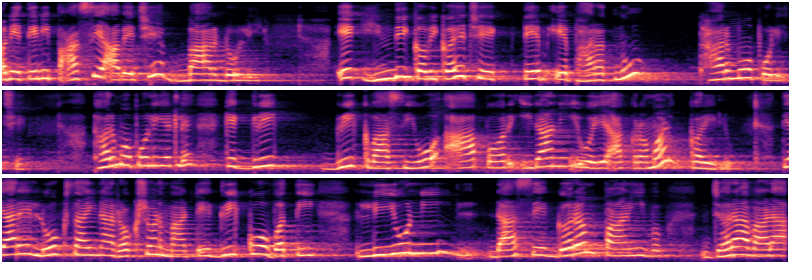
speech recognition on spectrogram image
અને તેની પાસે આવે છે બારડોલી. એક હિન્દી કવિ કહે છે, તેમ એ ભારતનું થર્મોપોલી છે. થર્મોપોલી એટલે કે ગ્રીક, ગ્રીકવાસીઓ આ પર ઈરાનીઓએ આક્રમણ કરેલું. ત્યારે લોકશાહીના રક્ષણ માટે ગ્રીકો વતી લિયોની દાસે ગરમ પાણી જરાવાળા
